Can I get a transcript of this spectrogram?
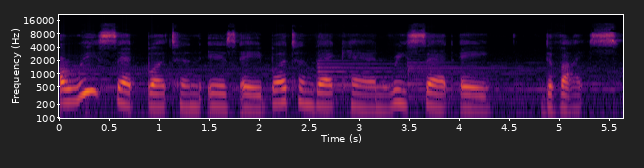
a reset button is a button that can reset a device.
